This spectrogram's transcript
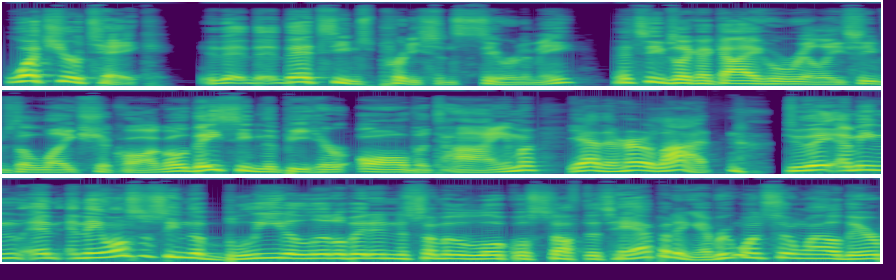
what's your take? Th- that seems pretty sincere to me. It seems like a guy who really seems to like Chicago. They seem to be here all the time. Yeah, they're here a lot. Do they? I mean, and, and they also seem to bleed a little bit into some of the local stuff that's happening. Every once in a while, their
